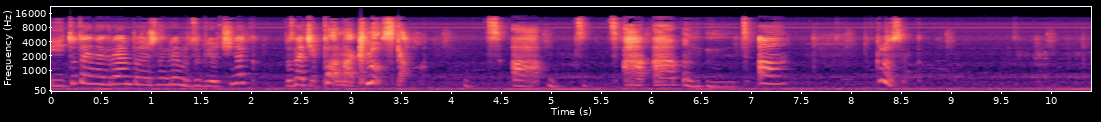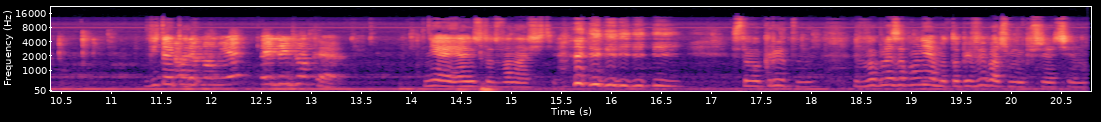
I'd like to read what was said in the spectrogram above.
I tutaj nagrałem, ponieważ nagrałem już drugi odcinek. Poznajcie pana Kluska! A, a, a, a. Klusek. Witaj Ale panie... mam je? Joker. Nie, ja już 112. Jestem okrutny. W ogóle zapomniałem o tobie, wybacz mój przyjacielu.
